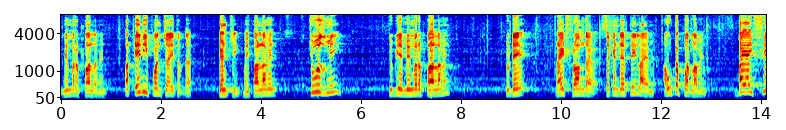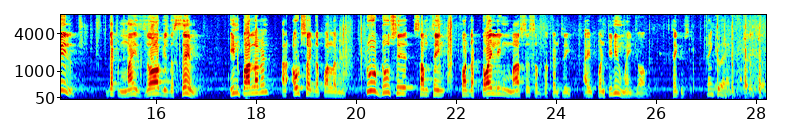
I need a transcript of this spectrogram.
member of parliament or any panchayat of the country. My parliament choose me to be a member of parliament. Today, right from the 2nd April, I am out of parliament. But I feel that my job is the same in parliament or outside the parliament to do something for the toiling masses of the country. I will continue my job. Thank you, sir. Thank you very much.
